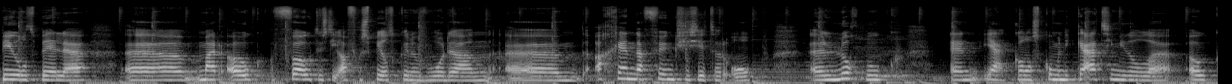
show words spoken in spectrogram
beeldbellen, maar ook foto's die afgespeeld kunnen worden. Ehm, de agendafunctie zit erop. Een logboek. En ja, kan als communicatiemiddel ook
